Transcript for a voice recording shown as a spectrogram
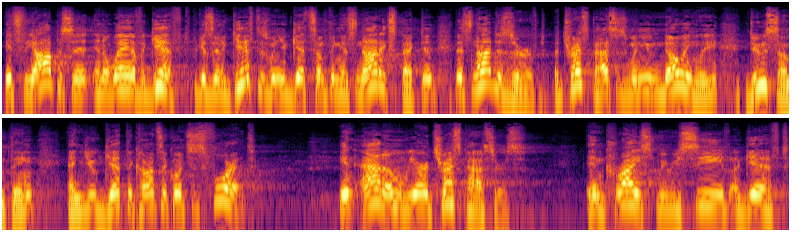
It's the opposite in a way of a gift, because a gift is when you get something that's not expected, that's not deserved. A trespass is when you knowingly do something and you get the consequences for it. In Adam, we are trespassers. In Christ, we receive a gift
